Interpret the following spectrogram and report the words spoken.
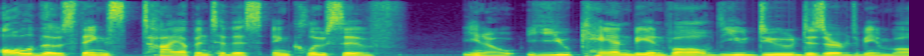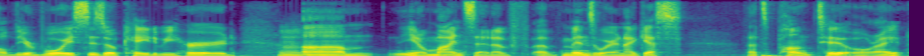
all of those things tie up into this inclusive you know you can be involved you do deserve to be involved your voice is okay to be heard um you know mindset of of menswear and i guess that's punk too right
